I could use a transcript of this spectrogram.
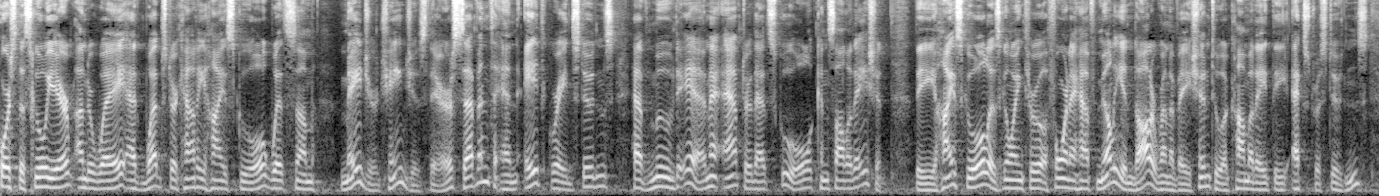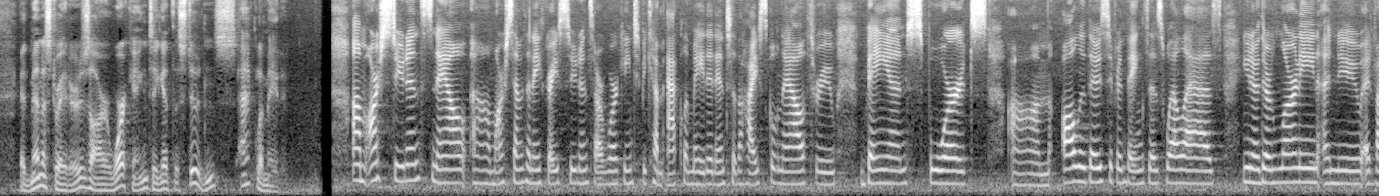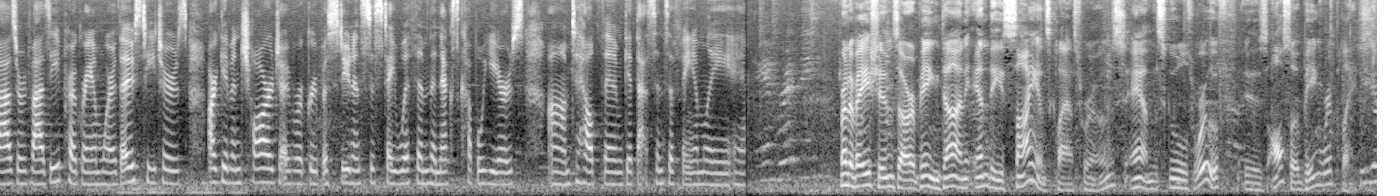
course, the school year underway at Webster County High School with some major changes there. Seventh and eighth grade students have moved in after that school consolidation. The high school is going through a $4.5 million renovation to accommodate the extra students. Administrators are working to get the students acclimated. Um, our students now, um, our seventh and eighth grade students, are working to become acclimated into the high school now through band, sports, um, all of those different things, as well as you know they're learning a new advisor advisee program where those teachers are given charge over a group of students to stay with them the next couple years um, to help them get that sense of family and. Renovations are being done in the science classrooms, and the school's roof is also being replaced.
